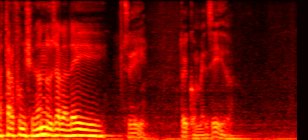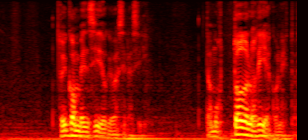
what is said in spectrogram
¿Va a estar funcionando ya la ley? Sí, estoy convencido. Estoy convencido que va a ser así. Estamos todos los días con esto.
